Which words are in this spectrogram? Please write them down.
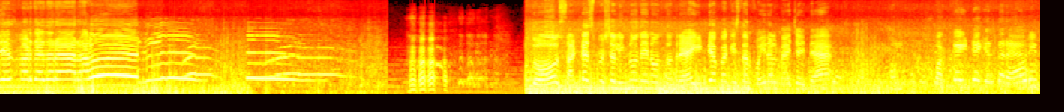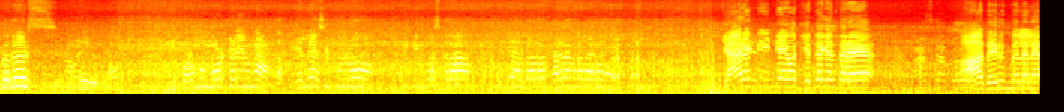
ಚೇಸ್ ಮಾಡ್ತಾ ಇದ್ದಾರೆ? ರಾಹುಲ್! ಸಂಡೇ ಸ್ಪೆಷಲ್ ಇನ್ನೊಂದೇನು ಅಂತಂದ್ರೆ ಇಂಡಿಯಾ ಪಾಕಿಸ್ತಾನ್ ಫೈನಲ್ ಮ್ಯಾಚ್ ಐತೆ. ಪಕ್ಕ ಇಂಡಿಯಾ ಗೆಲ್ತಾರೆ. ನೋಡಿ ಬ್ರದರ್ಸ್ ಪರಮನ್ ನೋಡ್ಕೊಳ್ಳಿ ಇವನ್ನ ಎಲ್ಲೇ ಸಿಕ್ಕಿದ್ರು ಇದಕ್ಕೋಸ್ಕರ ಗ್ಯಾರಂಟಿ ಇಂಡಿಯಾ ಇವತ್ತು ಗೆದ್ದೆ ಗೆಲ್ತಾರೆ. ಆ ಧೈರ್ಯದ ಮೇಲೆ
